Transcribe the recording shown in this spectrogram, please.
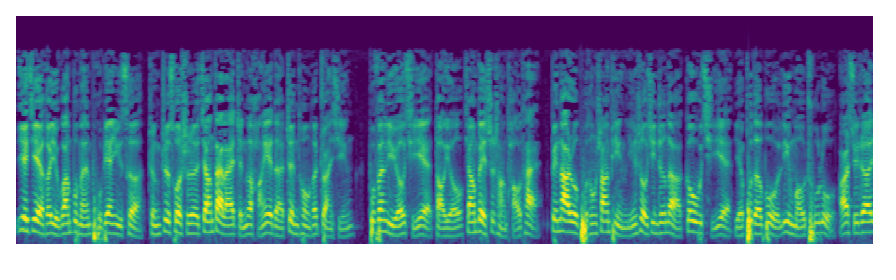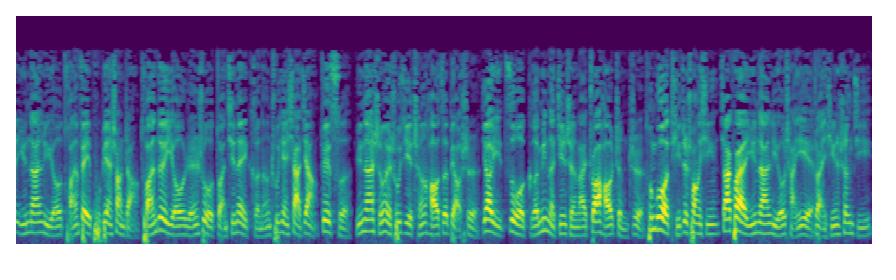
业界和有关部门普遍预测，整治措施将带来整个行业的阵痛和转型。部分旅游企业、导游将被市场淘汰，被纳入普通商品零售竞争的购物企业也不得不另谋出路。而随着云南旅游团费普遍上涨，团队游人数短期内可能出现下降。对此，云南省委书记陈豪则表示，要以自我革命的精神来抓好整治，通过体制创新，加快云南旅游产业转型升级。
